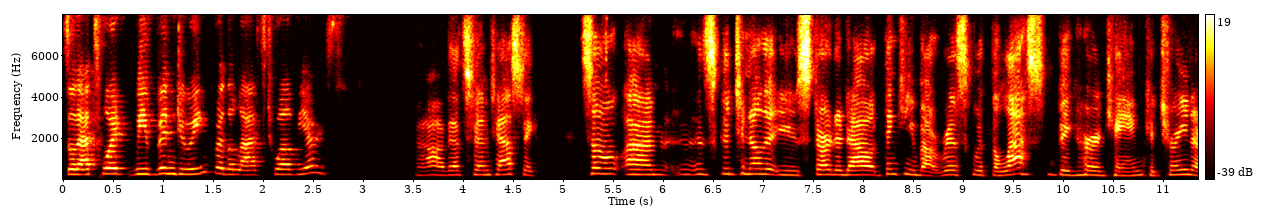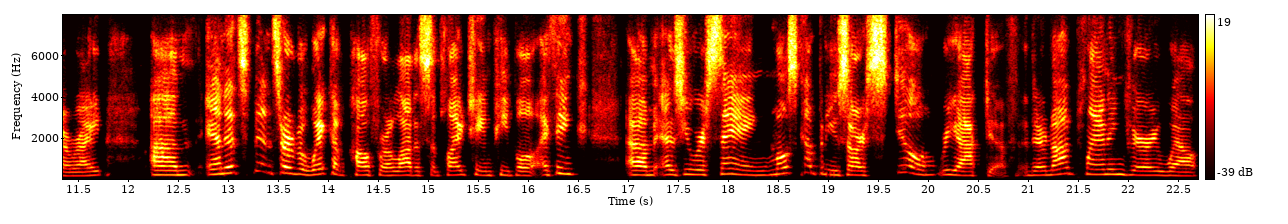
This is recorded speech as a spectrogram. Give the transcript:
So that's what we've been doing for the last 12 years. Wow, that's fantastic. So um, it's good to know that you started out thinking about risk with the last big hurricane, Katrina, right? Um, and it's been sort of a wake up call for a lot of supply chain people. I think, um, as you were saying, most companies are still reactive. They're not planning very well.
